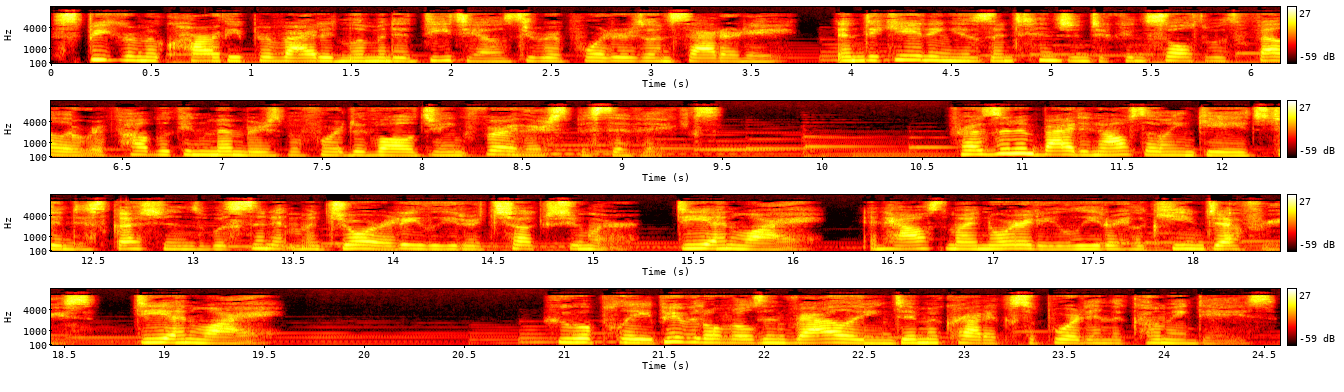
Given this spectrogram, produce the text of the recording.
Speaker McCarthy provided limited details to reporters on Saturday, indicating his intention to consult with fellow Republican members before divulging further specifics. President Biden also engaged in discussions with Senate Majority Leader Chuck Schumer, DNY, and House Minority Leader Hakeem Jeffries, DNY, who will play pivotal roles in rallying Democratic support in the coming days.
